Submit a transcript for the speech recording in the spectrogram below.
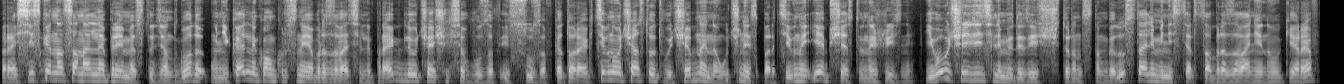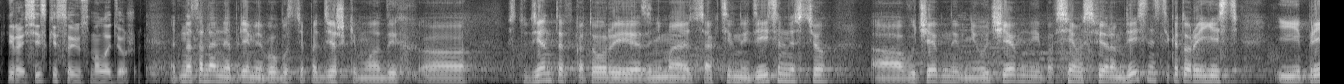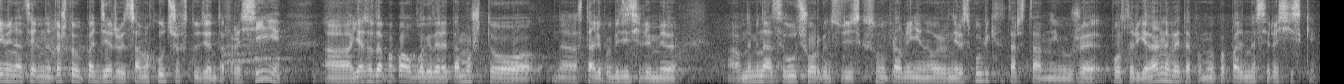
Российская национальная премия «Студент года» – уникальный конкурсный и образовательный проект для учащихся вузов и СУЗов, которые активно участвуют в учебной, научной, спортивной и общественной жизни. Его учредителями в 2014 году стали Министерство образования и науки РФ и Российский союз молодежи. Это национальная премия в области поддержки молодых э, студентов, которые занимаются активной деятельностью, в учебный, в неучебный, по всем сферам деятельности, которые есть. И премия нацелена на то, чтобы поддерживать самых лучших студентов России. А, я туда попал благодаря тому, что а, стали победителями в номинации «Лучший орган студенческого самоуправления на уровне Республики Татарстан», и уже после регионального этапа мы попали на всероссийский.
